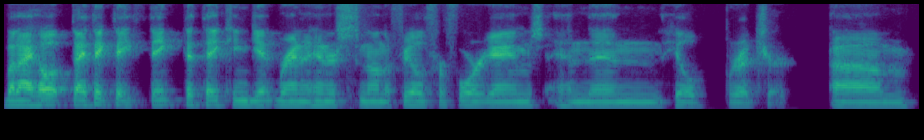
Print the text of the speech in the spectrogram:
but I hope I think they think that they can get Brandon Henderson on the field for four games, and then he'll redshirt. Um,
